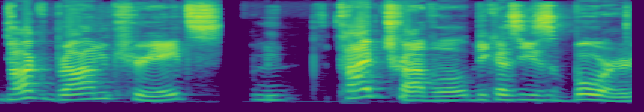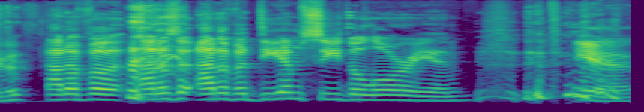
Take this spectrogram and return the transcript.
Doc Brown creates time travel because he's bored. out of a out of a, out of a DMC DeLorean. Yeah.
